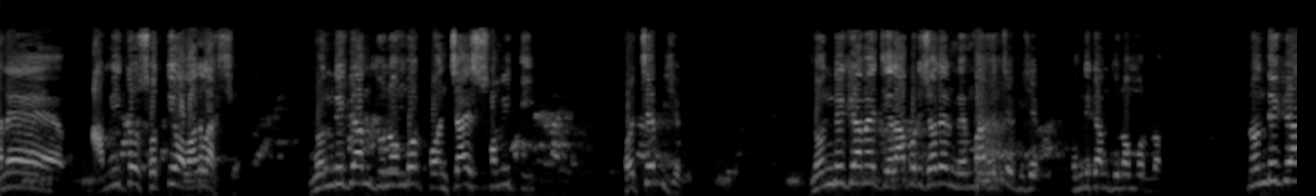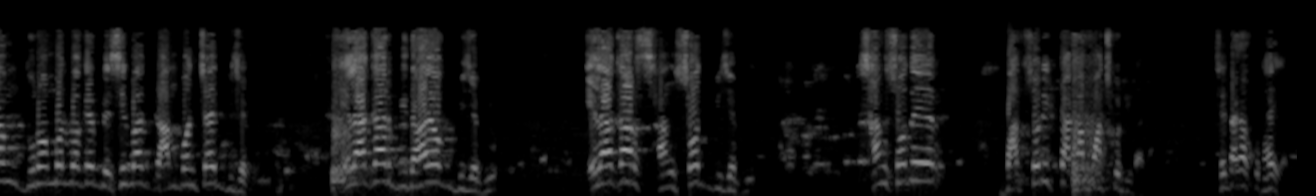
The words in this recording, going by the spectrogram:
মানে আমি তো সত্যি অবাক লাগছে। নন্দীগ্রাম দু নম্বর পঞ্চায়েত সমিতি হচ্ছে বিজেপি। নন্দীগ্রামের জেলা পরিষদের মেম্বার হচ্ছে বিজেপি, নন্দীগ্রাম দু নম্বর ব্লক। নন্দীগ্রাম দু নম্বর ব্লকের বেশিরভাগ গ্রাম পঞ্চায়েত বিজেপি। এলাকার বিধায়ক বিজেপি, এলাকার সাংসদ বিজেপি। সাংসদের বাৎসরিক টাকা পাঁচ কোটি টাকা। সে টাকা কোথায় যাবে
